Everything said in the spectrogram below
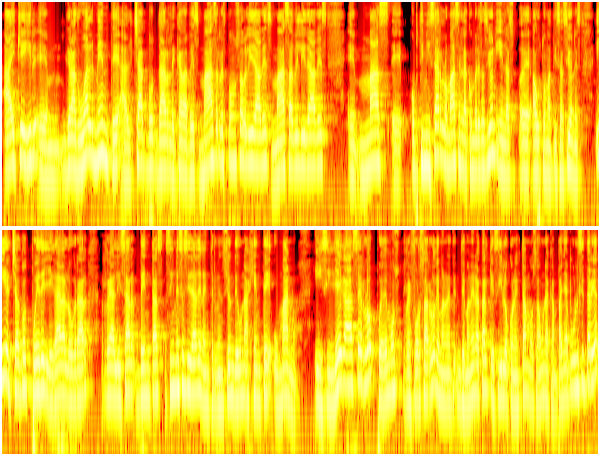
Hay que ir em, gradualmente al chatbot, darle cada vez más responsabilidades, más habilidades, eh, más eh, optimizarlo más en la conversación y en las automatizaciones. Y el chatbot puede llegar a lograr realizar ventas sin necesidad de la intervención de un agente humano. Y si llega a hacerlo, podemos reforzarlo de, de manera tal que si lo conectamos a una campaña publicitaria,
